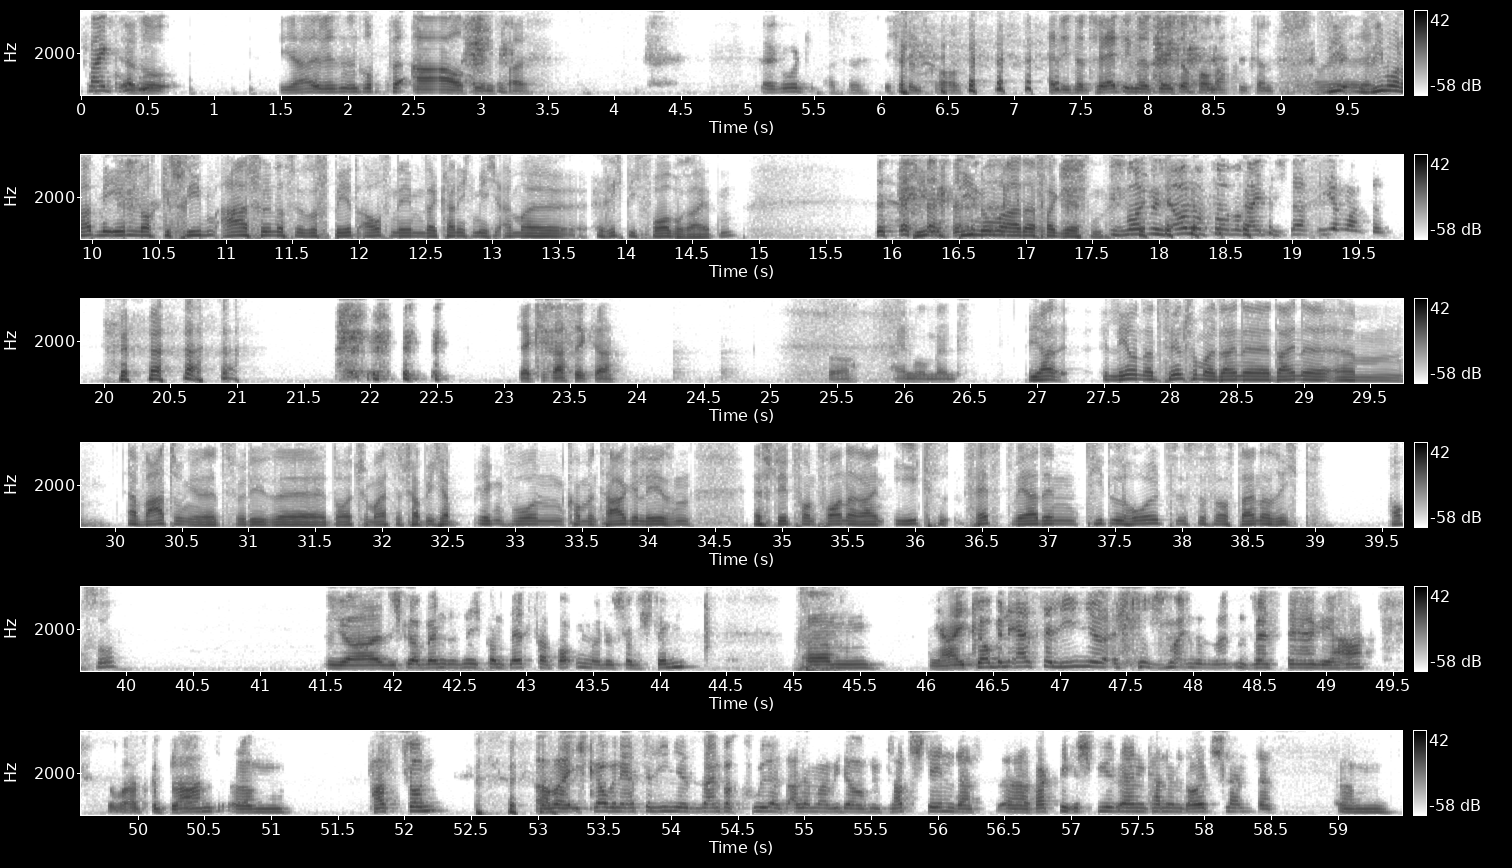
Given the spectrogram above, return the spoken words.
Zwei Gruppen. Also, ja, wir sind in Gruppe A auf jeden Fall. Sehr gut. Warte, ich finde es raus. hätte, ich natürlich, hätte ich natürlich davor machen können. Sie, äh, Simon hat mir eben noch geschrieben, ah, schön, dass wir so spät aufnehmen, da kann ich mich einmal richtig vorbereiten. Die, die Nummer hat er vergessen. Ich wollte mich auch noch vorbereiten, ich dachte, ihr macht das. Der Klassiker. So. Ein Moment. Ja, Leon, erzähl schon mal deine, deine ähm, Erwartungen jetzt für diese deutsche Meisterschaft. Ich habe irgendwo einen Kommentar gelesen, es steht von vornherein eh fest, wer den Titel holt. Ist das aus deiner Sicht auch so? Ja, also ich glaube, wenn sie es nicht komplett verbocken, würde es schon stimmen. ähm, ja, ich glaube in erster Linie, ich meine, das wird ein Fest der RGH, so war es geplant. Ähm, passt schon. Aber ich glaube, in erster Linie ist es einfach cool, dass alle mal wieder auf dem Platz stehen, dass äh, Rugby gespielt werden kann in Deutschland, dass ähm,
